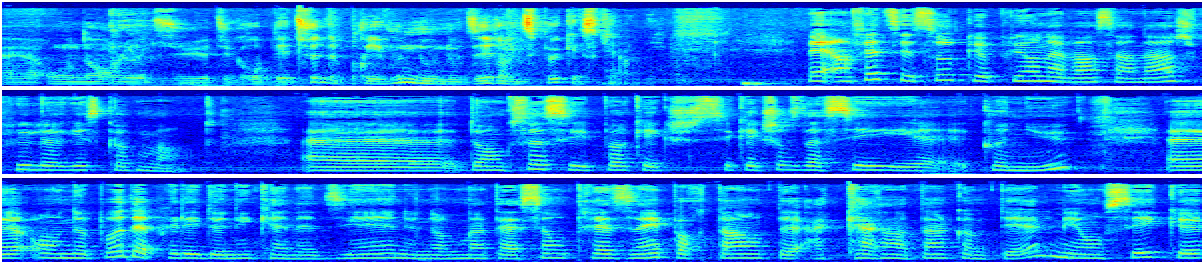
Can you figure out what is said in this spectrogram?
euh, au nom du, du, groupe d'études. Pourriez-vous nous, nous dire un petit peu qu'est-ce qu'il y en est? Bien, en fait, c'est sûr que plus on avance en âge, plus le risque augmente. Euh, donc ça, c'est pas quelque, c'est quelque chose d'assez connu. Euh, on n'a pas, d'après les données canadiennes, une augmentation très importante à 40 ans comme telle, mais on sait que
